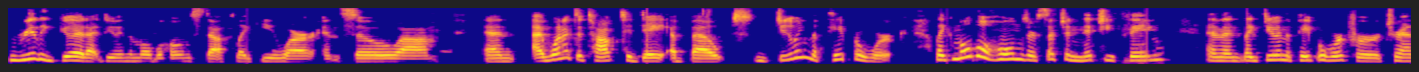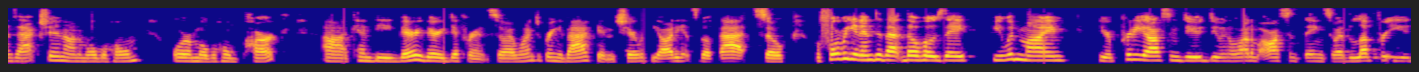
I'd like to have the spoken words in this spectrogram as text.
really good at doing the mobile home stuff like you are, and so um, and I wanted to talk today about doing the paperwork. Like mobile homes are such a nichey mm-hmm. thing, and then like doing the paperwork for transaction on a mobile home or a mobile home park uh, can be very, very different. So I wanted to bring you back and share with the audience about that. So before we get into that, though, Jose, if you wouldn't mind, you're a pretty awesome dude doing a lot of awesome things. So I'd love for you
